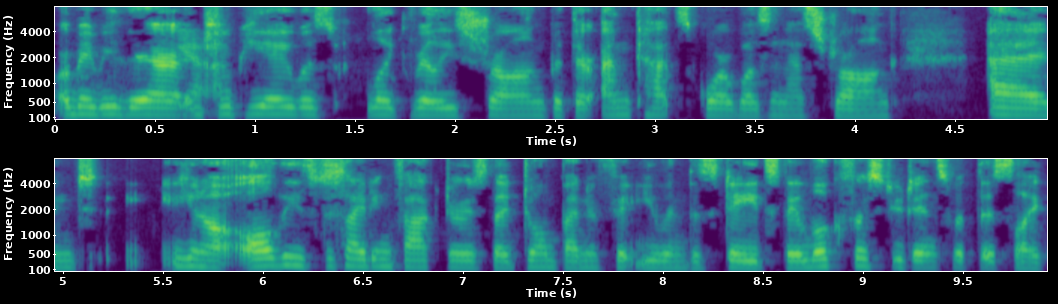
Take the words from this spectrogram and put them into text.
Or maybe their yeah. GPA was like really strong, but their MCAT score wasn't as strong and you know all these deciding factors that don't benefit you in the states they look for students with this like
